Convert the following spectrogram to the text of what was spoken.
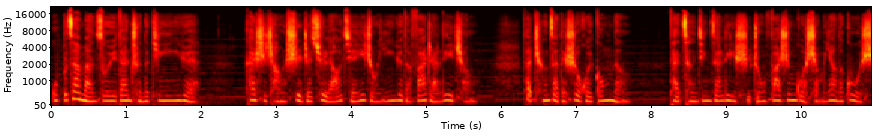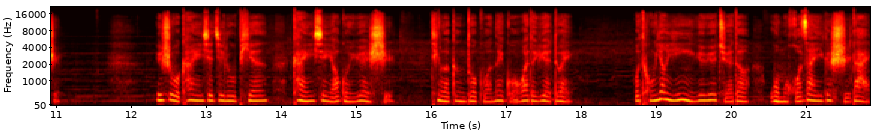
我不再满足于单纯的听音乐，开始尝试着去了解一种音乐的发展历程，它承载的社会功能，它曾经在历史中发生过什么样的故事。于是我看一些纪录片，看一些摇滚乐史，听了更多国内国外的乐队。我同样隐隐约约觉得，我们活在一个时代。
